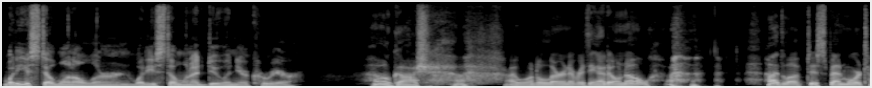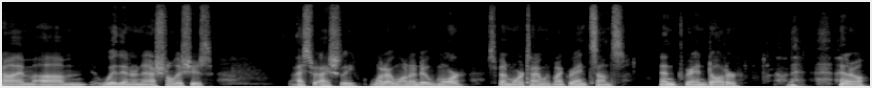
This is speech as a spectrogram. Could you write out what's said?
What do you still want to learn? What do you still want to do in your career? Oh gosh, I want to learn everything I don't know. I'd love to spend more time um, with international issues. I actually, what I want to do more, spend more time with my grandsons and granddaughter. you know,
